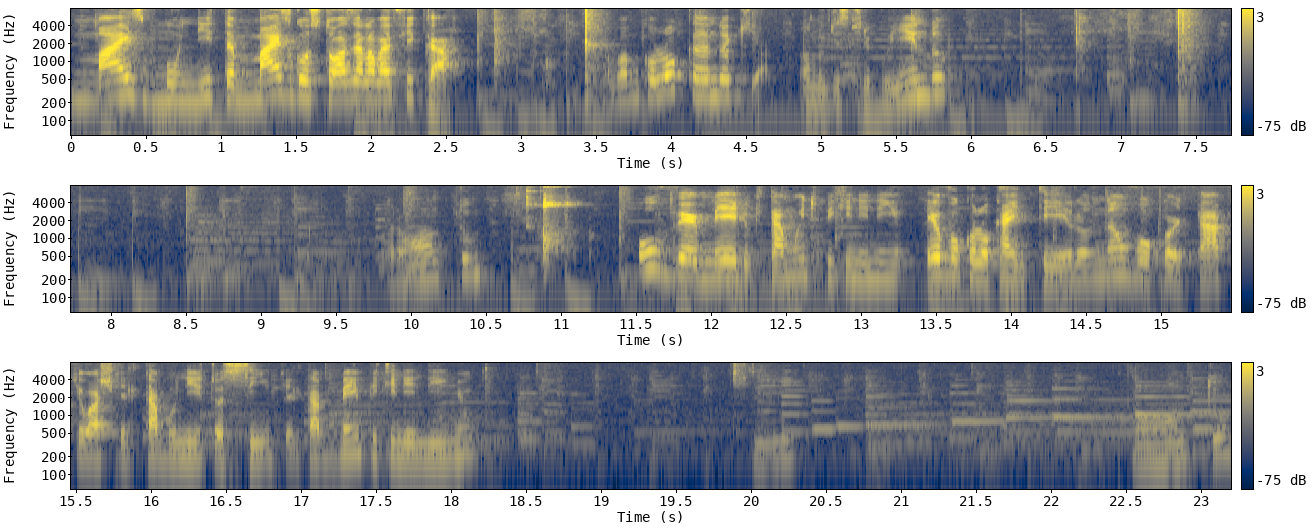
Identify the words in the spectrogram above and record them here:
mais bonita, mais gostosa ela vai ficar. Então vamos colocando aqui, ó. Vamos distribuindo. Pronto. O vermelho, que tá muito pequenininho, eu vou colocar inteiro. Não vou cortar, porque eu acho que ele tá bonito assim, porque ele tá bem pequenininho. Aqui. Pronto.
